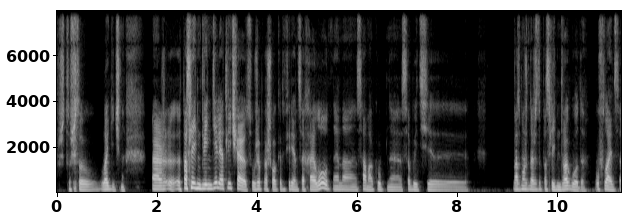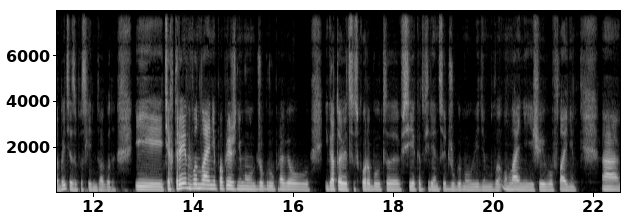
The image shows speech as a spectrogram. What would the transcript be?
что, что логично. А, э, последние две недели отличаются. Уже прошла конференция Highload, наверное, самое крупное событие, возможно, даже за последние два года. офлайн событие за последние два года. И техтрейн в онлайне по-прежнему Джугру провел, и готовится скоро будут э, все конференции Джуга мы увидим в онлайне, еще и в офлайне. А,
